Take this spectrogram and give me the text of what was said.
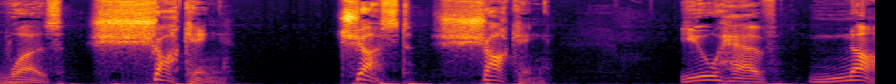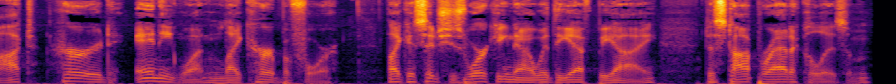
was shocking. Just shocking. You have not heard anyone like her before. Like I said, she's working now with the FBI to stop radicalism.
